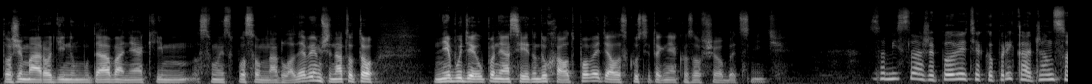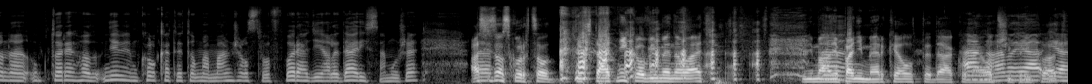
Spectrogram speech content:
to, že má rodinu, mu dáva nejakým svojím spôsobom nadhľad. Ja viem, že na toto nebude úplne asi jednoduchá odpoveď, ale skúste tak nejako zovšeobecniť. Som myslela, že poviete ako príklad Johnsona, u ktorého neviem, koľka to má manželstvo v poradí, ale darí sa mu, že? Asi uh... som skôr chcel tých štátnikov vymenovať. Minimálne uh... pani Merkel, teda ako áno, najlepší áno, príklad. Ja, ja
